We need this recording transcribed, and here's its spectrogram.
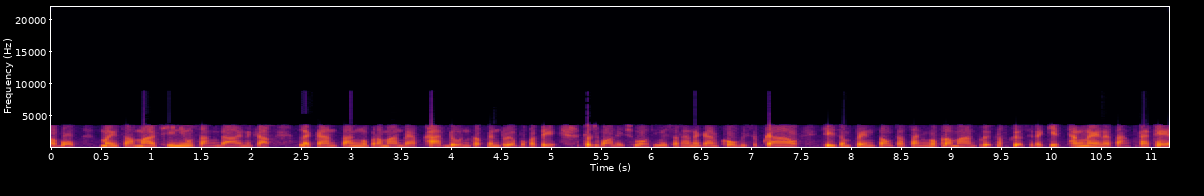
ระบบ ไม่สามารถชี้นิ้วสั่งได้นะครับและการตั้งงบประมาณแบบขาดดุลก็เป็นเรื่องปกติ โดยเฉพาะในช่วงที่มีสถานการณ์โควิด -19 ที่จำเป็นต้องจัดสรรงบประมาณเพื่อขับเคลื่อนเศรษฐกิจทั้งในและต่างประเทศ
